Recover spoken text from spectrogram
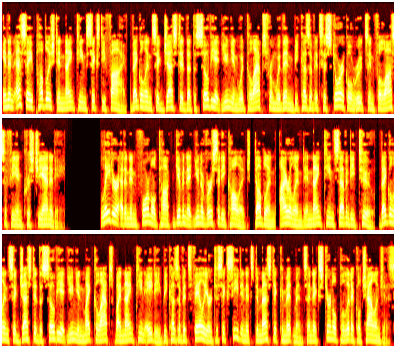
In an essay published in 1965, Voegelin suggested that the Soviet Union would collapse from within because of its historical roots in philosophy and Christianity. Later at an informal talk given at University College, Dublin, Ireland in 1972, Voegelin suggested the Soviet Union might collapse by 1980 because of its failure to succeed in its domestic commitments and external political challenges.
